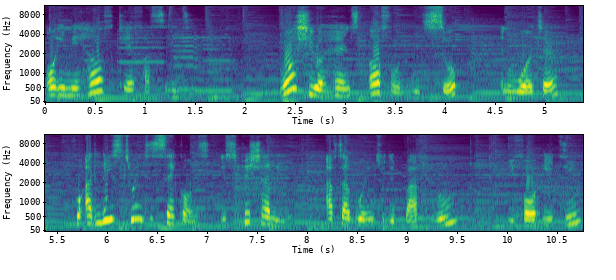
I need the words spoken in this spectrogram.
or in a healthcare facility. Wash your hands often with soap and water for at least 20 seconds, especially after going to the bathroom, before eating,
